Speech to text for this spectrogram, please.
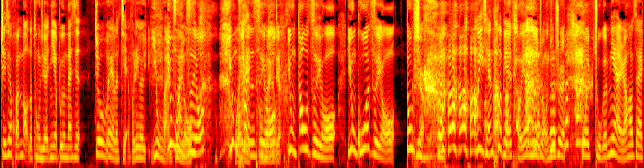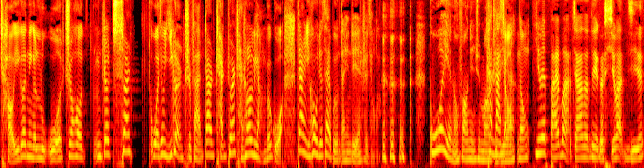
这些环保的同学，你也不用担心，就为了姐夫这个用碗用自由。碗自由，用筷子自由用刀自由，用锅自由。都是，嗯我以前特别讨厌那种，就是我煮个面，然后再炒一个那个卤之后，你这虽然我就一个人吃饭，但是产居然产生了两个锅，但是以后我就再也不用担心这件事情了，锅也能放进去吗？看大小能。因为白马家的那个洗碗机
